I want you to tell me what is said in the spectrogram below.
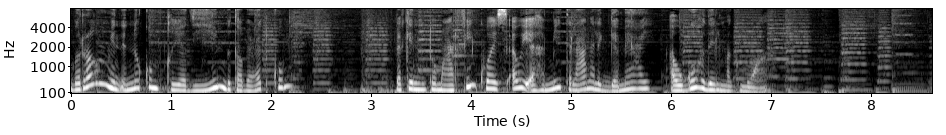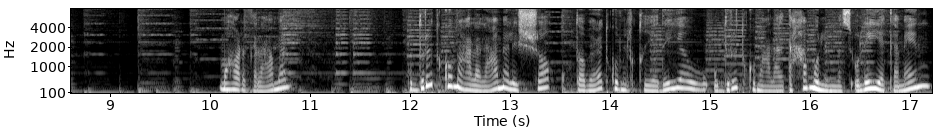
بالرغم من إنكم قياديين بطبيعتكم لكن إنتم عارفين كويس قوي أهمية العمل الجماعي أو جهد المجموعة. مهارة العمل. قدرتكم على العمل الشاق وطبيعتكم القيادية وقدرتكم على تحمل المسؤولية كمان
